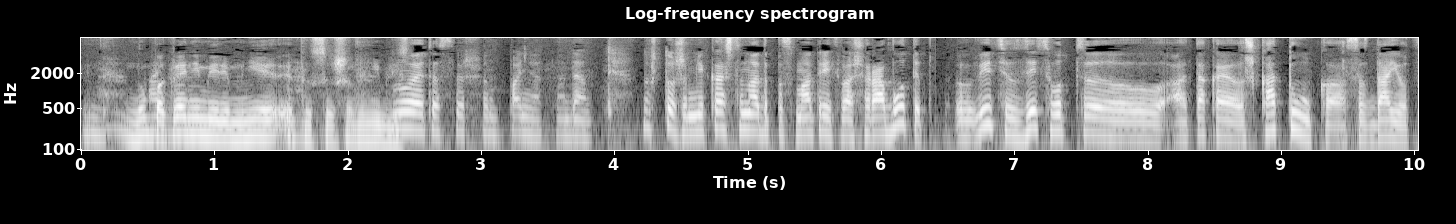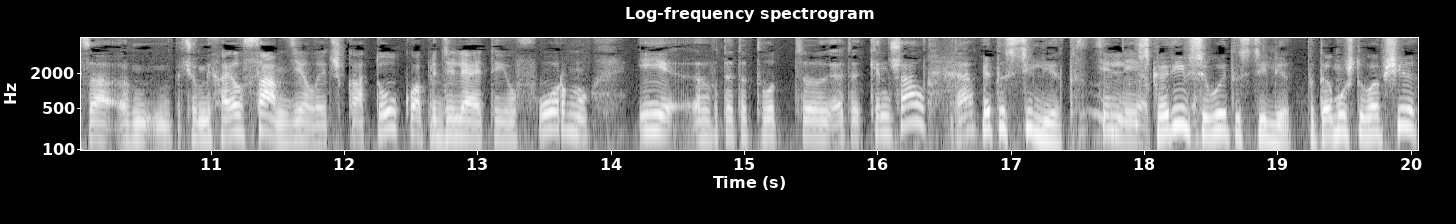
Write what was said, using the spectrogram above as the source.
ну, по крайней мере, мне это совершенно не близко. Ну, это совершенно понятно, да. Ну что же, мне кажется, надо посмотреть ваши работы. Видите, здесь вот э, а, такая шкатулка создается, э, причем Михаил сам делает шкатулку, определяет ее форму. И э, вот этот вот, э, это кинжал, да? Это стилет. Стилет. Скорее всего, это стилет. Потому что вообще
